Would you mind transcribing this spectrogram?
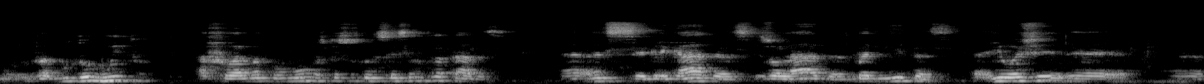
Mudou muito a forma como as pessoas com deficiência são tratadas. É, antes segregadas, isoladas, banidas. E hoje, é, é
